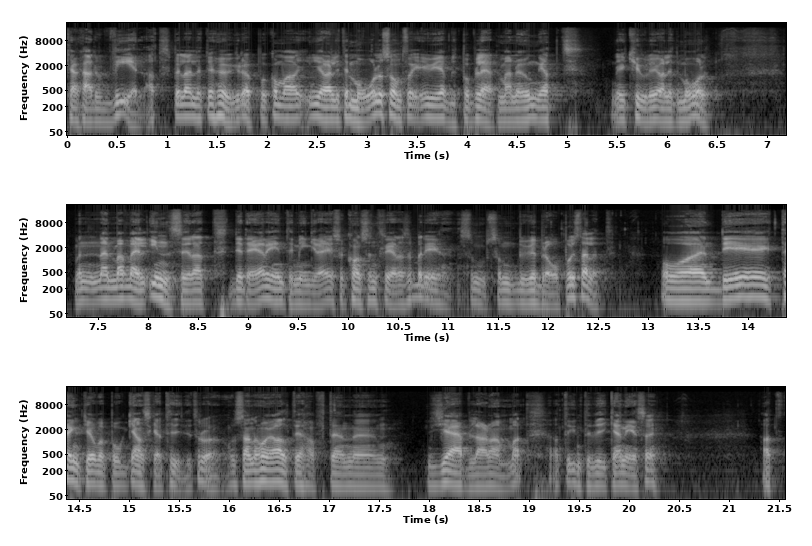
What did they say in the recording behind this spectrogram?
kanske hade velat spela lite högre upp och komma och göra lite mål och sånt. För det är ju jävligt populärt när man är ung att det är kul att göra lite mål. Men när man väl inser att det där är inte min grej så koncentrera sig på det som, som du är bra på istället. Och det tänkte jag var på ganska tidigt tror jag. Och sen har jag alltid haft en eh, jävla rammat att inte vika ner sig. Att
